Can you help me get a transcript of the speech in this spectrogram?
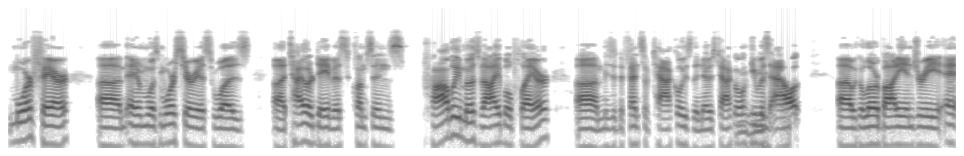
more fair um, and was more serious was uh, Tyler Davis, Clemson's probably most valuable player. Um, he's a defensive tackle. He's the nose tackle. Mm-hmm. He was mm-hmm. out uh, with a lower body injury, and,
